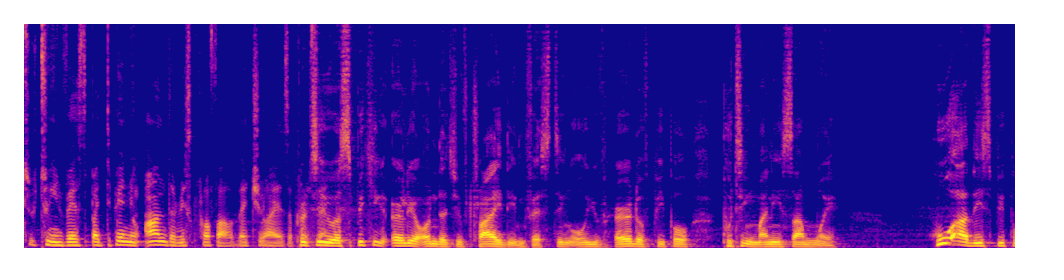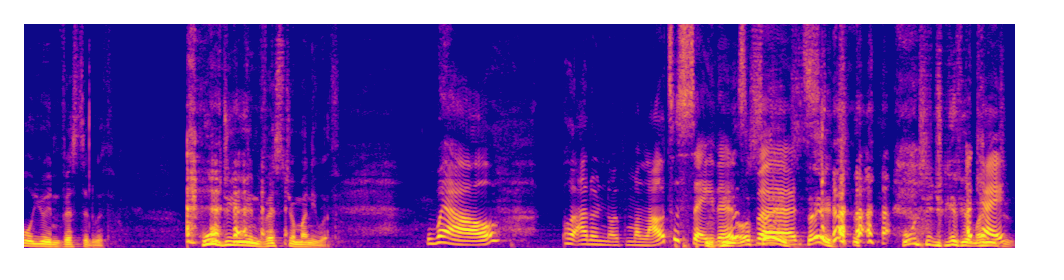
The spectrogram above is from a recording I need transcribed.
to, to invest, but depending on the risk profile that you are as a Pretty, person. you were speaking earlier on that you've tried investing or you've heard of people putting money somewhere. Who are these people you invested with? Who do you invest your money with? Well, well, I don't know if I'm allowed to say this, no, but say it, say it. Who did you give your money okay. to?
